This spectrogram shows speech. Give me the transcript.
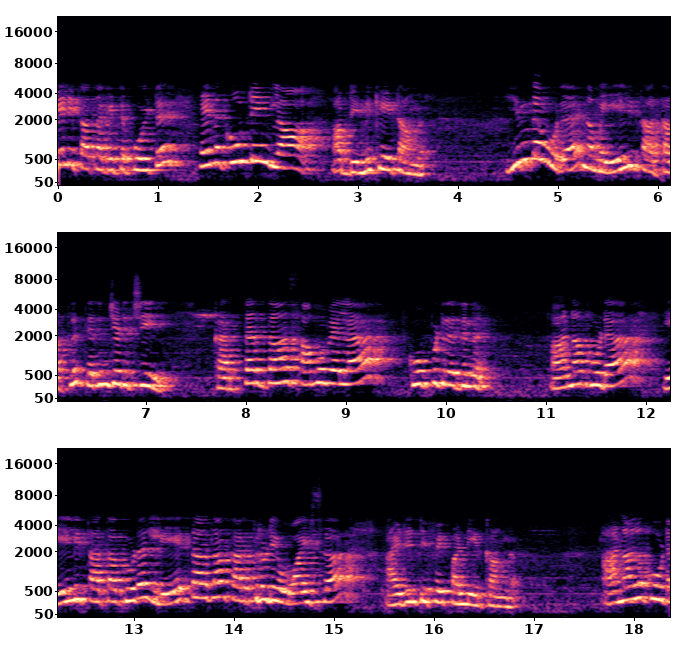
ஏலி தாத்தா கிட்ட போயிட்டு என்ன கூப்பிட்டீங்களா? அப்படின்னு கேட்டாங்க. இந்த முறை நம்ம ஏலி தாத்தாக்கு தெரிஞ்சிடுச்சு. கர்த்தர் தான் சாமுவேலை கூப்பிடுறதுன்னு. ஆனால் கூட ஏலி தாத்தா கூட லேட்டாக தான் கர்த்தருடைய வாய்ஸை ஐடென்டிஃபை பண்ணியிருக்காங்க. ஆனாலும் கூட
